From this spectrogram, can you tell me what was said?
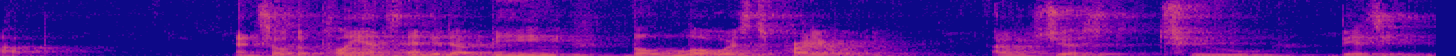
up. And so the plants ended up being the lowest priority. I was just too busy.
